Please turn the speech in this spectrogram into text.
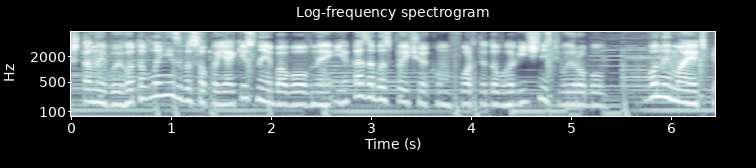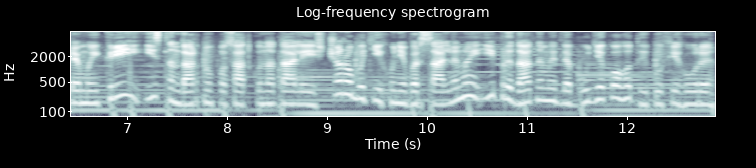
Штани виготовлені з високоякісної бавовни, яка забезпечує комфорт і довговічність виробу. Вони мають прямий крій і стандартну посадку на талії, що робить їх універсальними і придатними для будь-якого типу фігури.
